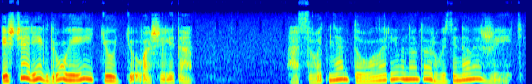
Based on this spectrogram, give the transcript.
І ще рік, другий і тю-тю ваші літа. А сотня доларів на дорозі не лежить.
